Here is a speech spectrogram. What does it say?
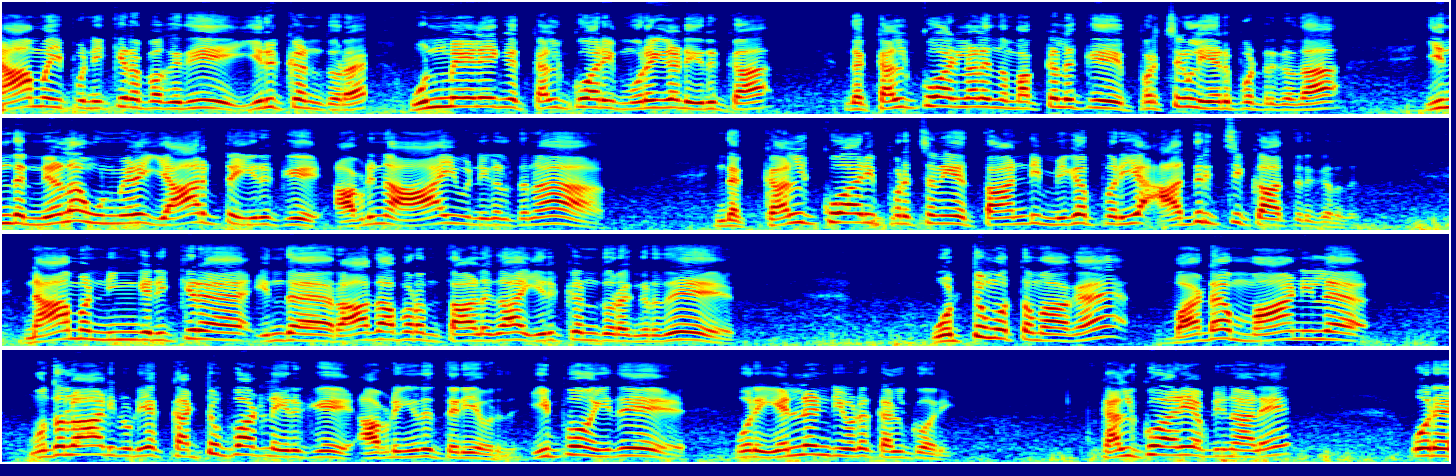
நாம் இப்போ நிற்கிற பகுதி இருக்கன்துறை. உண்மையிலே இங்கே கல்குவாரி முறைகேடு இருக்கா? இந்த கல்குவாரிகளால் இந்த மக்களுக்கு பிரச்சனைகள் ஏற்பட்டிருக்கிறதா? இந்த நிலம் உண்மையிலே யார்கிட்ட இருக்குது அப்படின்னு ஆய்வு நிகழ்த்தினா இந்த கல்குவாரி பிரச்சனையை தாண்டி மிகப்பெரிய அதிர்ச்சி காத்திருக்கிறது. நாம் நீங்கள் நிற்கிற இந்த ராதாபுரம் தாலுகா இருக்கன்துறங்கிறது ஒட்டுமொத்தமாக வட மாநில முதலாளியுடைய கட்டுப்பாட்டில் இருக்குது அப்படிங்கிறது தெரிய வருது. இப்போ இது ஒரு எல்என்டியோட கல்குவாரி. கல்குவாரி அப்படின்னாலே ஒரு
